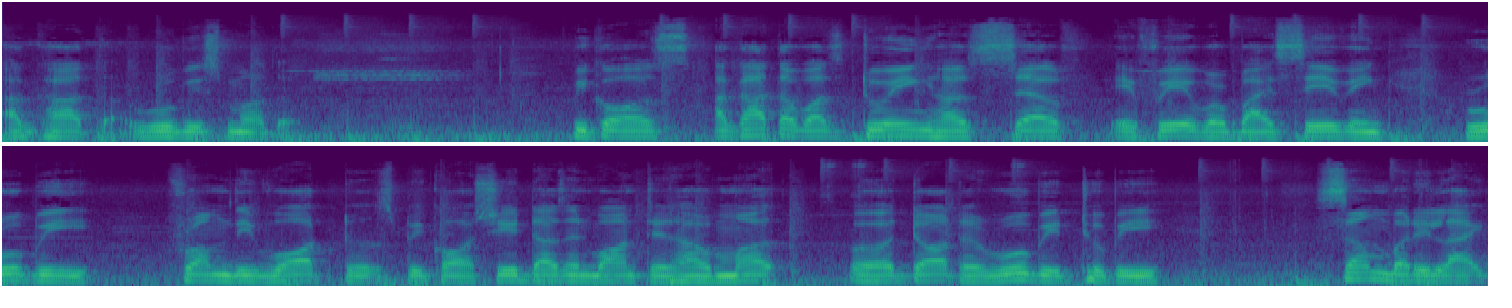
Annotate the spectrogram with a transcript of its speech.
Agatha, Ruby's mother. Because Agatha was doing herself a favor by saving Ruby from the waters because she doesn't want her mother, uh, daughter Ruby to be somebody like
